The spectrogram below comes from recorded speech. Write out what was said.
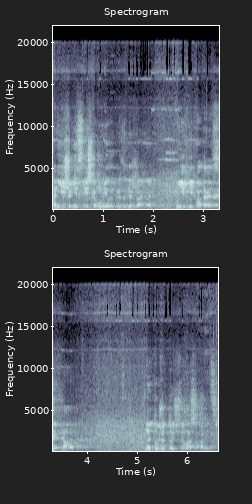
Они еще не слишком умелы при задержании. У них не хватает всех навыков. Но это уже точно ваша полиция.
